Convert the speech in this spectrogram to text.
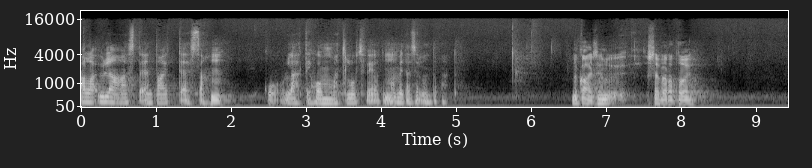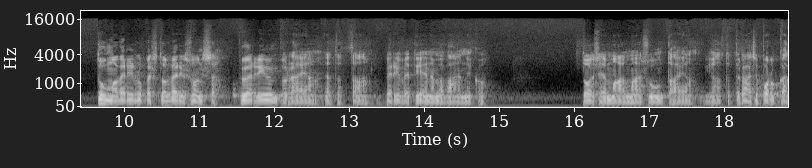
ala yläasteen taitteessa, hmm. kun lähti hommat lutviutumaan, hmm. mitä silloin tapahtui? No kai siinä sen verran toi tumma veri rupesi tuolla verisuonissa pyörii ympyrää ja, ja tota, veri veti enemmän vähän niin kuin toiseen maailmaan suuntaan ja, ja totta kai se porukka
